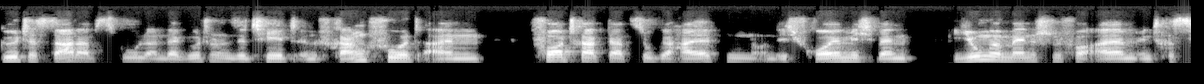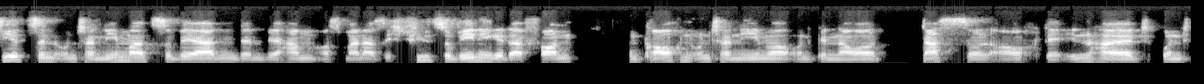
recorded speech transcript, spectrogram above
Goethe Startup School an der Goethe-Universität in Frankfurt einen Vortrag dazu gehalten und ich freue mich, wenn junge Menschen vor allem interessiert sind, Unternehmer zu werden, denn wir haben aus meiner Sicht viel zu wenige davon und brauchen Unternehmer und genau das soll auch der Inhalt und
